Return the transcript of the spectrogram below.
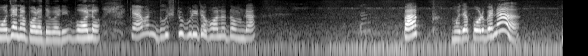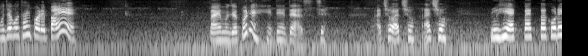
মোজা না পরাতে পারি। বলো, কেমন দুষ্টু বুড়িটা বলো তোমরা। পাপ, মোজা পরবে না? মোজা কোথায় পরে পায়ে? পায়ে মোজা পরে? হেঁটে হেঁটে আসছে। আছো আছো আছো। রুহি এক পা এক পা করে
